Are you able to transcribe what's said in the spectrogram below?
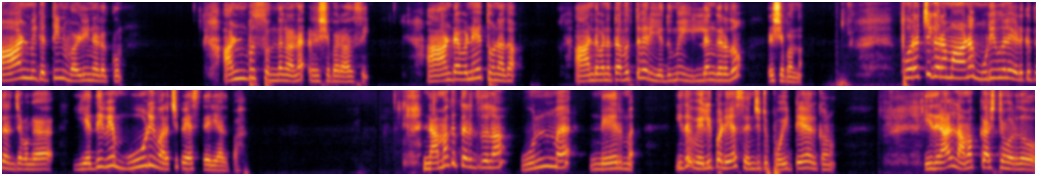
ஆன்மீகத்தின் வழி நடக்கும். அன்பு சொந்தங்களான ரிஷபராசி. ஆண்டவனே துணைதான். ஆண்டவனை தவிர்த்து வேறு எதுவுமே இல்லைங்கிறதும் ரிஷபந்தான் புரட்சிகரமான முடிவுகளை எடுக்க தெரிஞ்சவங்க எதுவுமே மூடி மறைச்சு பேச தெரியாதுப்பா. நமக்கு தெரிஞ்சதெல்லாம் உண்மை நேர்மை. இதை வெளிப்படையா செஞ்சுட்டு போயிட்டே இருக்கணும். இதனால் நமக்கு கஷ்டம் வருதோ?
